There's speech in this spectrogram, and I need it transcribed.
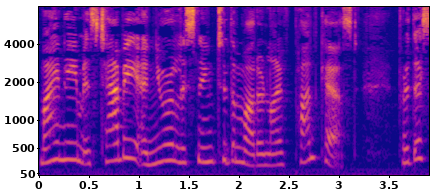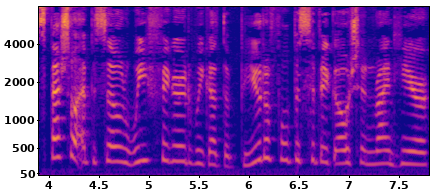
My name is Tabby, and you're listening to the Modern Life Podcast. For this special episode, we figured we got the beautiful Pacific Ocean right here.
